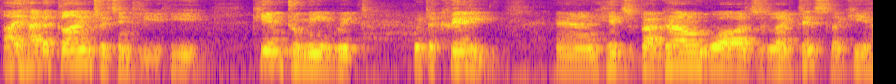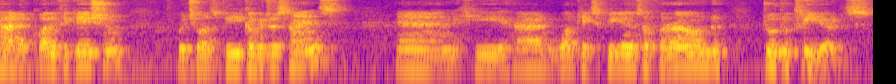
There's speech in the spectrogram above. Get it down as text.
I had a client recently, he came to me with, with a query and his background was like this, like he had a qualification which was B computer science and he had work experience of around two to three years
